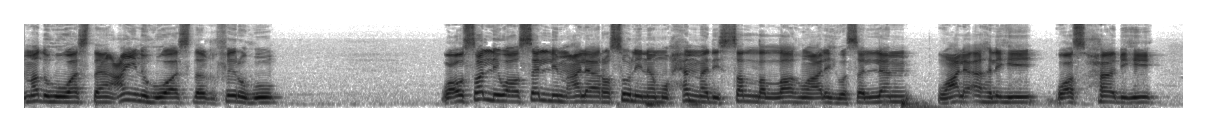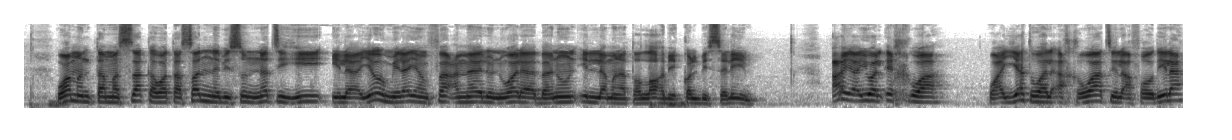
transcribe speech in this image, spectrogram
أحمده وأستعينه وأستغفره وأصلي وأسلم على رسولنا محمد صلى الله عليه وسلم وعلى أهله وأصحابه ومن تمسك وتصن بسنته إلى يوم لا ينفع مال ولا بنون إلا من أتى الله بقلب سليم. أي أيها الإخوة وأيتها الأخوات الأفاضلة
